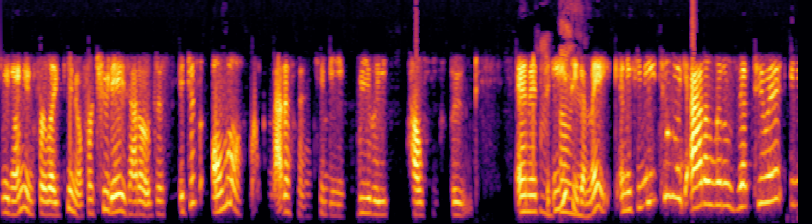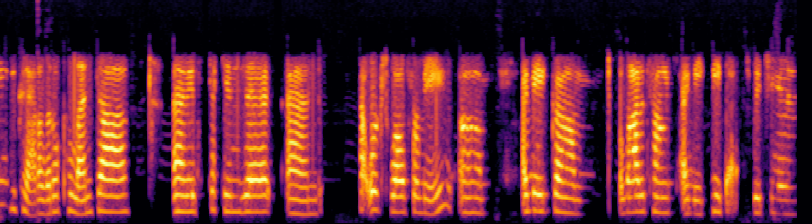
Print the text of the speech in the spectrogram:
sweet onion for like you know for two days. That'll just it just almost like medicine to me. Really healthy food and it's mm. oh, easy yeah. to make. And if you need to like add a little zip to it, you know, you could add a little polenta, and it thickens it, and that works well for me. Um, I make um, a lot of times I make meatballs, which is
